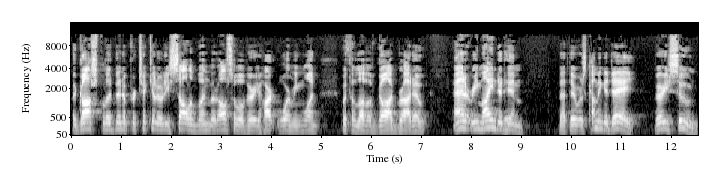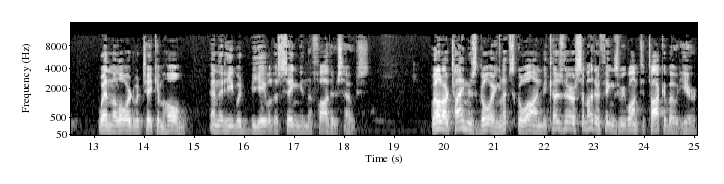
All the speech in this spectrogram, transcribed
The gospel had been a particularly solemn one, but also a very heartwarming one with the love of God brought out. And it reminded him that there was coming a day very soon when the Lord would take him home and that he would be able to sing in the Father's house. Well, our time is going. Let's go on because there are some other things we want to talk about here.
